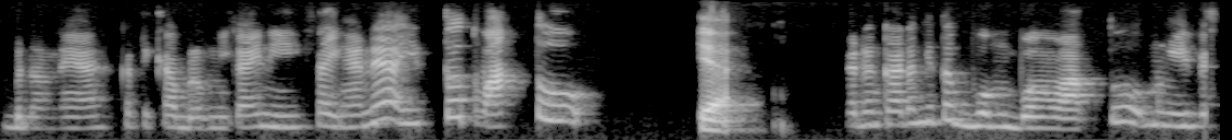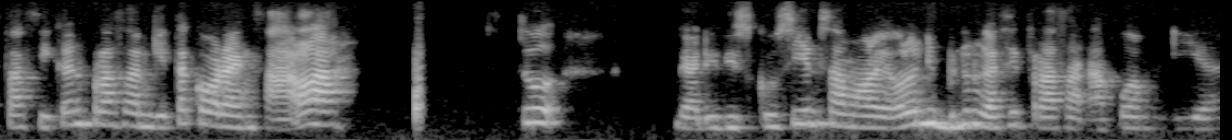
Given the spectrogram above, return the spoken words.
sebenarnya ketika belum nikah ini. Saingannya itu waktu. Ya. yeah. Kadang-kadang kita buang-buang waktu menginvestasikan perasaan kita ke orang yang salah. Itu nggak didiskusin sama Allah ini bener gak sih perasaan aku sama dia?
